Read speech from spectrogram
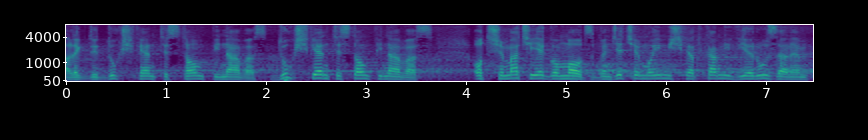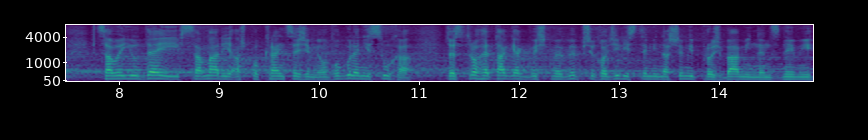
ale gdy Duch Święty stąpi na was, Duch Święty stąpi na was, otrzymacie Jego moc, będziecie moimi świadkami w Jeruzalem, w całej Judei i w Samarii, aż po krańce ziemi. On w ogóle nie słucha. To jest trochę tak, jakbyśmy my przychodzili z tymi naszymi prośbami nędznymi.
